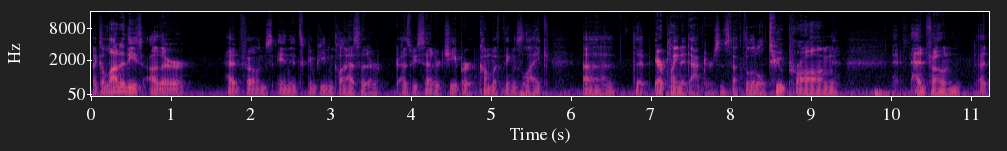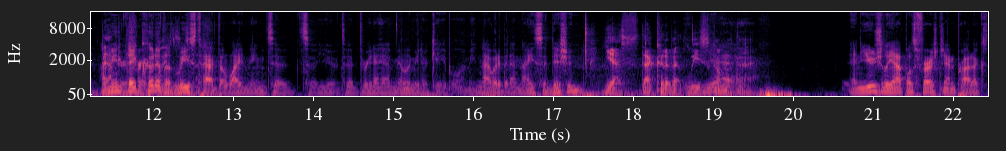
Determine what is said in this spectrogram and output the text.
Like a lot of these other headphones in its competing class that are, as we said, are cheaper, come with things like uh, the airplane adapters and stuff, the little two prong headphone adapters. I mean, they could have at least had the lightning to to you to three and a half millimeter cable. I mean, that would have been a nice addition. Yes, that could have at least yeah. come with that and usually Apple's first gen products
